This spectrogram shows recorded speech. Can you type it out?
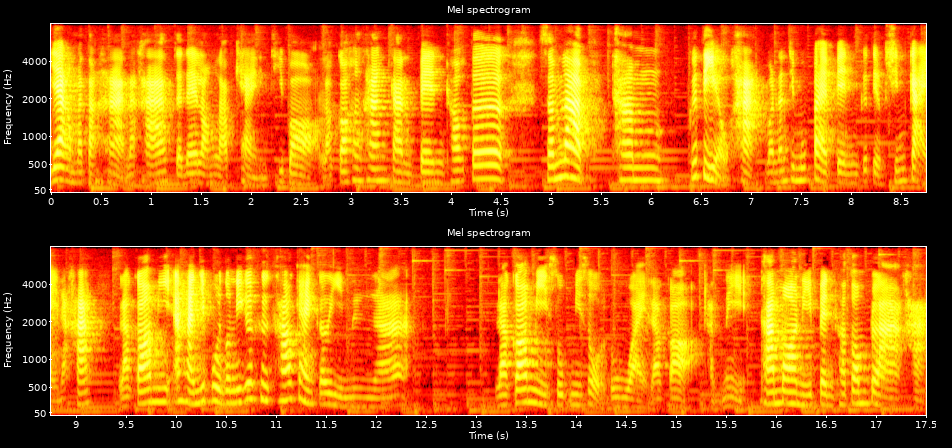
แยกออกมาต่างหากนะคะ จะได้รองรับแขกอย่างที่บอก แล้วก็ข้างๆกันเป็นเคาน์เตอร์สำหรับทำก๋วยเตี๋ยวค่ะ วันนั้นที่มุกไปเป็นก๋วยเตี๋ยวชิ้นไก่นะคะ แล้วก็มีอาหารญี่ปุ่นตรงนี้ก็คือข้าวแกงกะหรี่เนื้อ แล้วก็มีซุปมิโซะด้วย แล้วก็ทันนี่ถ้าหม้อนี้เป็นข้าวต้มปลาค่ะ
